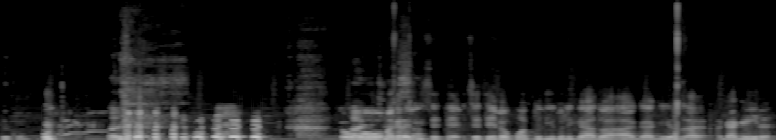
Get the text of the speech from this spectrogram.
Fico... Aí- Ô, ô você, te- você teve algum apelido ligado à, à gagueira? à- à gagueira?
